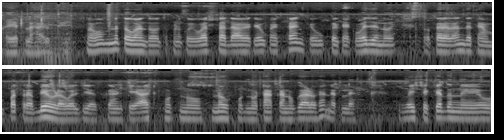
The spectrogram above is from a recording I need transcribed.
ખાય એટલા સારું થાય. આમ નતો વાંધો હતો પણ કોઈ વરસાદ આવે કે એવું કંઈક થાય ને કે ઉપર કંઈક વજન હોય, તો તરત અંદરથી આમ પતરા બેવડા વળગ્યા કારણ કે આઠ ફૂટનો, નવ ફૂટનો ટાંકાનો ગાળો છે ને એટલે વૈસે કેદનને એવો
